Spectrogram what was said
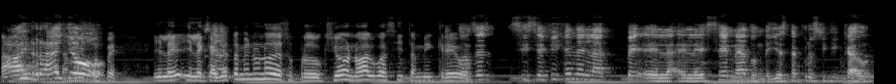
¡Ay, rayo! Y le, y le cayó también uno de su producción, ¿no? Algo así también creo. Entonces, si se fijan en la, en la, escena donde ya está crucificado,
